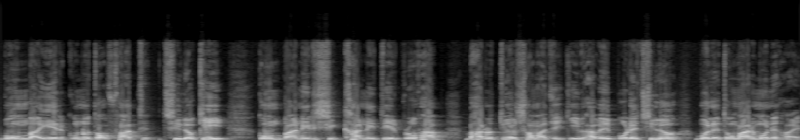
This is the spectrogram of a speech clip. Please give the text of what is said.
বোম্বাইয়ের কোনো তফাত ছিল কি? কোম্পানির শিক্ষানীতির প্রভাব ভারতীয় সমাজে কীভাবে পড়েছিল বলে তোমার মনে হয়?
